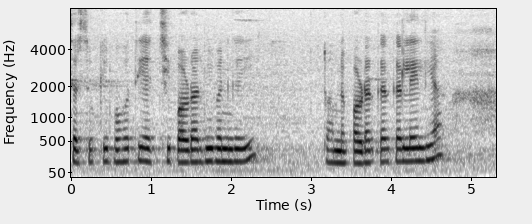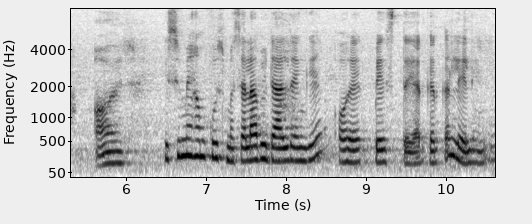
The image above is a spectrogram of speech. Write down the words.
सरसों की बहुत ही अच्छी पाउडर भी बन गई। तो हमने पाउडर कर कर ले लिया। और इसमें हम कुछ मसाला भी डाल देंगे और एक पेस्ट तैयार कर कर ले लेंगे।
